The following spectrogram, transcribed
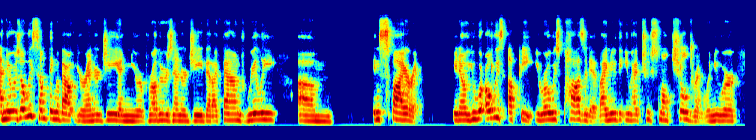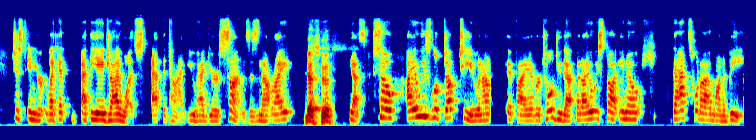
And there was always something about your energy and your brother's energy that I found really um, inspiring you know you were always upbeat you were always positive. I knew that you had two small children when you were just in your like at, at the age i was at the time. You had your sons isn't that right? Yes yes. Yes. So i always looked up to you and I, if i ever told you that but i always thought you know that's what i want to be.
